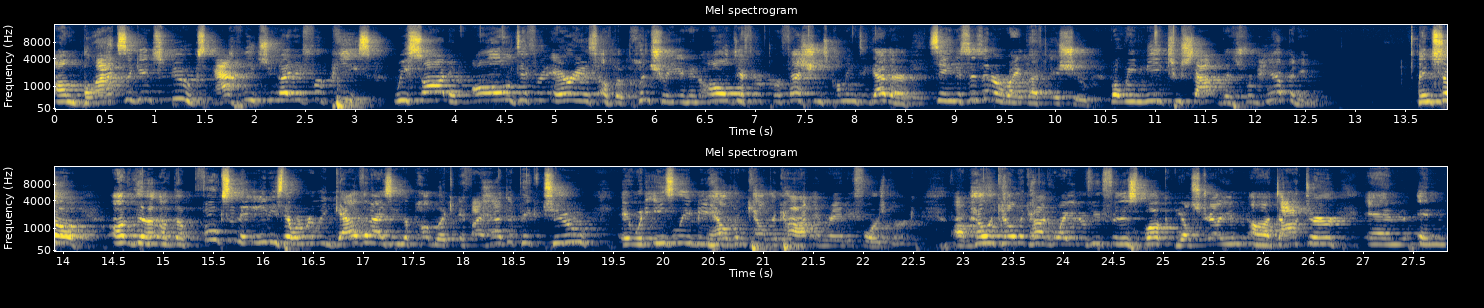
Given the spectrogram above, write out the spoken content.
um, Blacks Against Nukes, Athletes United for Peace. We saw it in all different areas of the country and in all different professions coming together, saying this isn't a right left issue, but we need to stop this from happening. And so of the of the folks in the 80s that were really galvanizing the public, if I had to pick two, it would easily be Helen Caldicott and Randy Forsberg. Um, Helen Caldicott, who I interviewed for this book, the Australian uh, doctor, and and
